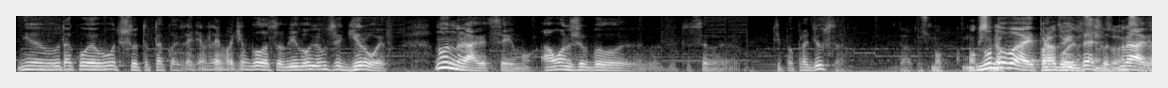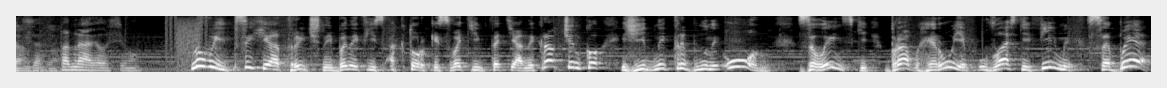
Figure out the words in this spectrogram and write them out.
не вот такое вот что-то такое с этим рабочим голосом, его он всех героев. Ну, нравится ему. А он же был, э, это типа продюсер. Да, то есть мог, мог ну, себя бывает такое, знаешь, вот нравится, да, да. понравилось ему. Новий психіатричний бенефіс акторки сватів Тетяни Кравченко гідний трибуни ООН. Зеленський брав героїв у власні фільми себе,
